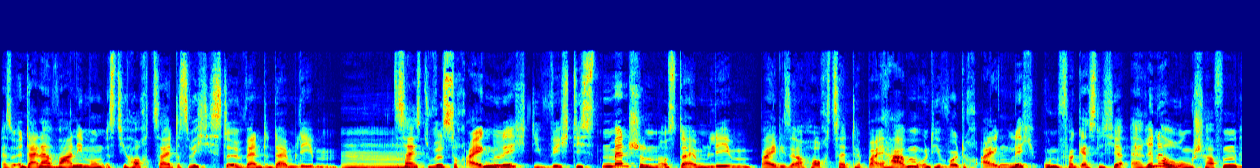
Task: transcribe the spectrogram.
Also in deiner Wahrnehmung ist die Hochzeit das wichtigste Event in deinem Leben. Mhm. Das heißt, du willst doch eigentlich die wichtigsten Menschen aus deinem Leben bei dieser Hochzeit dabei haben und ihr wollt doch eigentlich unvergessliche Erinnerungen schaffen,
